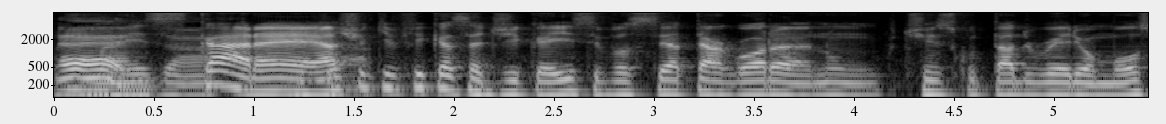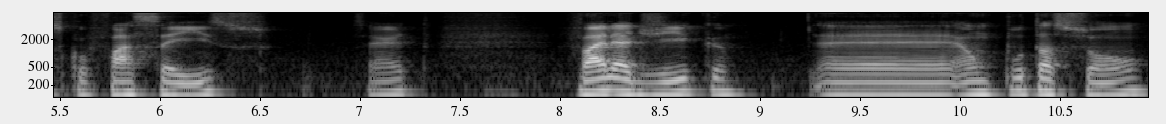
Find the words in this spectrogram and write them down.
É, Mas, exato, cara, é, exato. acho que fica essa dica aí. Se você até agora não tinha escutado o Radio Moscow, faça isso, certo? Vale a dica. É, é um puta som.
